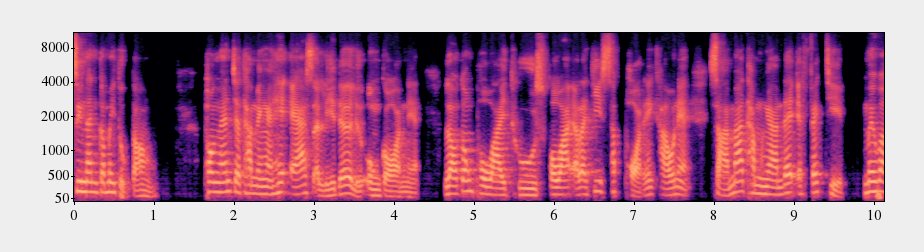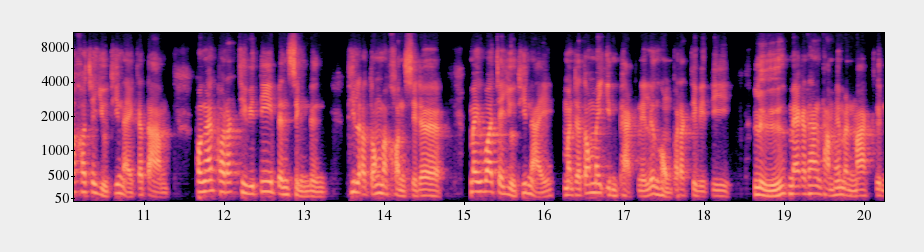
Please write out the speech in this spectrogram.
ซึ่งนั่นก็ไม่ถูกต้อง เพราะงั้นจะทำยังไงให้ as a leader หรือองค์กรเนี่ยเราต้อง provide tools provide อะไรที่ support ให้เขาเนี่ยสามารถทำงานได้ effective ไม่ว่าเขาจะอยู่ที่ไหนก็ตาม เพราะงั้น productivity เป็นสิ่งหนึ่งที่เราต้องมา consider ไม่ว่าจะอยู่ที่ไหน มันจะต้องไม่ impact ในเรื่องของ productivity หรือแม้กระทั่งทำให้มันมากขึ้น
